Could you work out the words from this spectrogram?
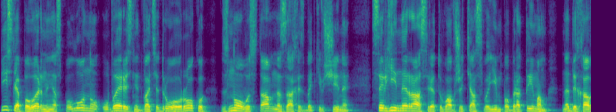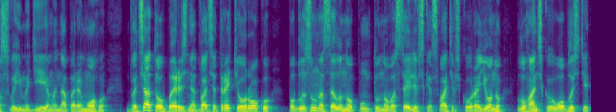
Після повернення з полону у вересні 22-го року знову став на захист батьківщини. Сергій не раз рятував життя своїм побратимам, надихав своїми діями на перемогу. 20 березня 23-го року поблизу населеного пункту Новоселівське Сватівського району Луганської області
